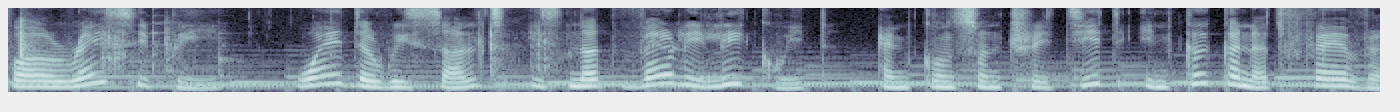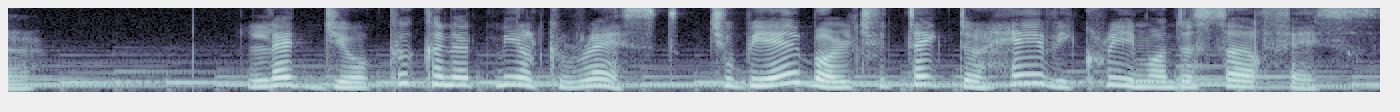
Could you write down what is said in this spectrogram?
For a recipe where the result is not very liquid and concentrated in coconut flavor, let your coconut milk rest to be able to take the heavy cream on the surface.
